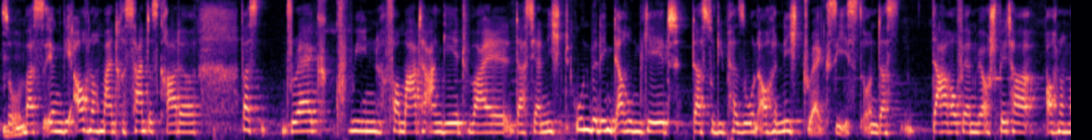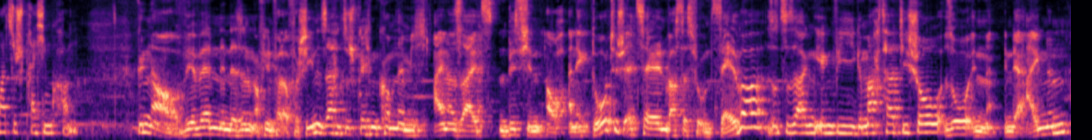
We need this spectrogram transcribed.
So, mhm. was irgendwie auch nochmal interessant ist, gerade was Drag Queen Formate angeht, weil das ja nicht unbedingt darum geht, dass du die Person auch in nicht Drag siehst und das darauf werden wir auch später auch noch mal zu sprechen kommen. Genau, wir werden in der Sendung auf jeden Fall auf verschiedene Sachen zu sprechen kommen, nämlich einerseits ein bisschen auch anekdotisch erzählen, was das für uns selber sozusagen irgendwie gemacht hat, die Show, so in, in der eigenen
